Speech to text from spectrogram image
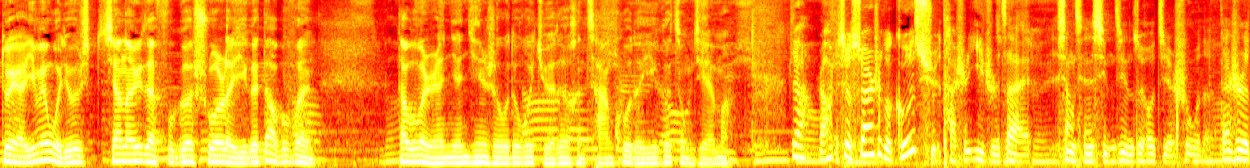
对啊，因为我就相当于在副歌说了一个大部分大部分人年轻时候都会觉得很残酷的一个总结嘛。对啊，然后就虽然是个歌曲，它是一直在向前行进，最后结束的，但是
